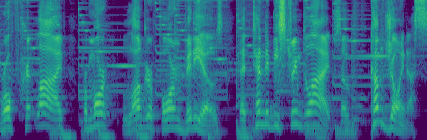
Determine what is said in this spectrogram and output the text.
Roll for Crit Live, for more longer form videos that tend to be streamed live. So come join us.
